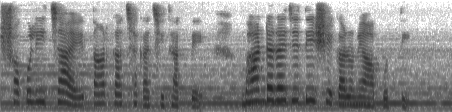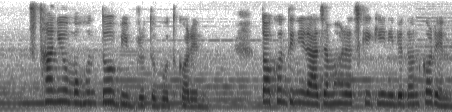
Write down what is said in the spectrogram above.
সকলেই চায় তার কাছাকাছি থাকতে। ভান্ডারায় যেতে সে কারণে আপত্তি। স্থানীয় মহন্ত বিব্রত বোধ করেন। তখন তিনি রাজা মহারাজকে গিয়ে নিবেদন করেন,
